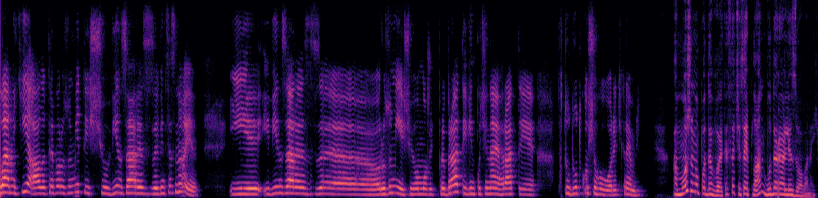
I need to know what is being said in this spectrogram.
План є, але треба розуміти, що він зараз він це знає. І, і він зараз е, розуміє, що його можуть прибрати, і він починає грати в ту дудку, що говорить Кремль. А можемо подивитися, чи цей план буде реалізований.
